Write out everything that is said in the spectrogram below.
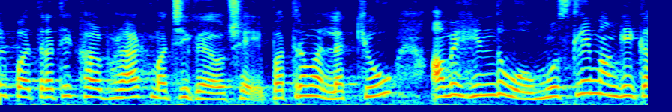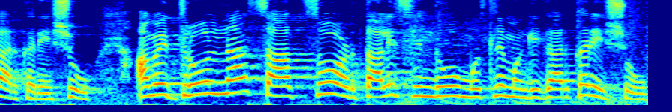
વાયરલ પત્રથી ખળભળાટ મચી ગયો છે. પત્રમાં લખ્યું, અમે હિન્દુઓ મુસ્લિમ અંગીકાર કરીશું. અમે ધ્રોલના સાતસો અડતાલીસ હિન્દુઓ મુસ્લિમ અંગીકાર કરીશું.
